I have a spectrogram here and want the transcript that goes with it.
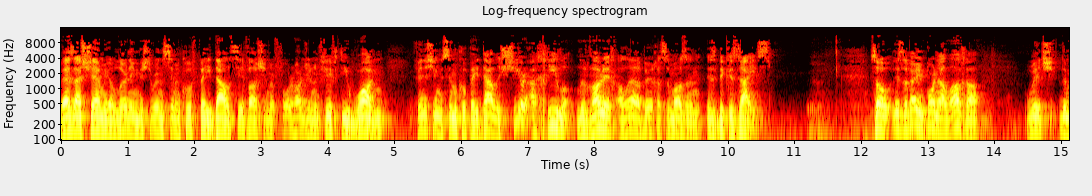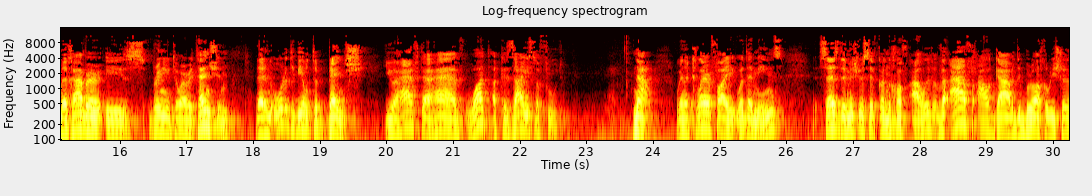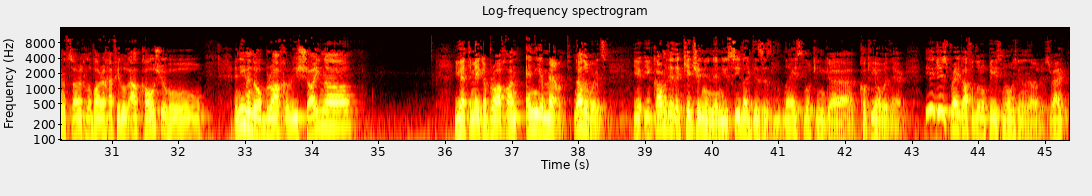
Bez Hashem, we are learning Mishnah in Simon Kuf Pei Dal, Sivav Shemar 451, finishing Simon Kuf Pei Dal, Shir Achilo, Levarich Aleh Berchas Hamazon, is Bekazayis. So, this is a very important halacha, which the Mechaber is bringing to our attention, that in order to be able to bench, you have to have what? A kazayis of food. Now, we're going to clarify what that means. It says the Mishra Sifka in Chof Aleph, V'af al gav di bracha rishon tzarech levarech afilu al kol shuhu. And even though bracha rishona, you have to make a bracha on any amount. In other words, you, you come into the kitchen and then you see like this nice looking uh, cookie over there. You just break off a little piece, no one's going to notice, right?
